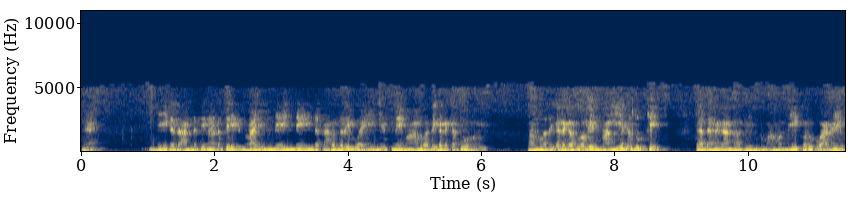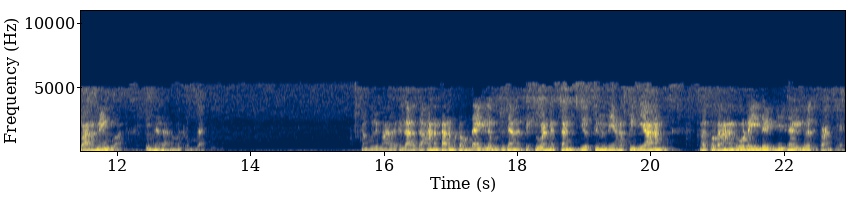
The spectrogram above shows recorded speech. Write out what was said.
නෑ. මේක දන්න කෙනාට තේරෙනවා ඉන්නේ ඉන්නේ ඉන්න කරදර ඉුවා එන්නේ මේ මාළුවා දෙකට කපුවා වගේ. පණුවා දෙකට කපුවා වගේ නලියට දුක්කේ. එයා දැනගන්නවා මම මේ කරපු අනේ වර්ණේවා ඉන්න ධර්මයට හොඳයි. අඟුලිමාලට ගල් ගහන තරමට හොඳයි කියලා බුදු දහම කිව්වන් නැත්නම් ජීවිත මේ හත් ගියානම් කල්ප ගන්නට උඩ ඉඳ වෙන්නේ නිසා ඉවසපන්තිය.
